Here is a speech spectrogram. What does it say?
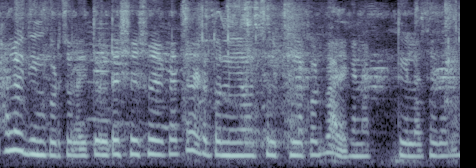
ভালোই দিন করে চলো এই তেলটা শেষ হয়ে গেছে, এটা তো নিয়ে আমার ছেলে খেলা করবে, আর এখানে তেল আছে দেখো।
